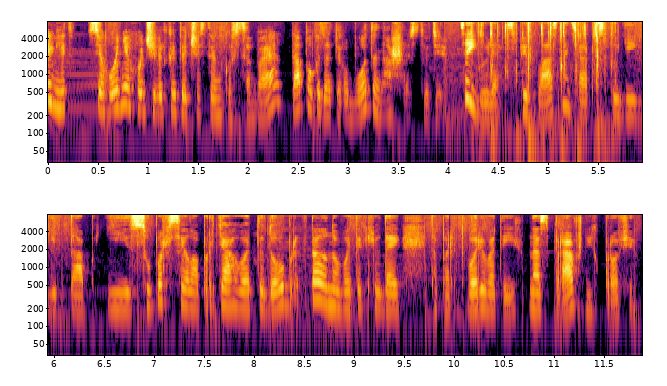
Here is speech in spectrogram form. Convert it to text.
Привіт! Сьогодні хочу відкрити частинку себе та показати роботи нашої студії. Це Юля, співвласниця арт-студії GiftUp. Її суперсила притягувати добрих, талановитих людей та перетворювати їх на справжніх профі.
